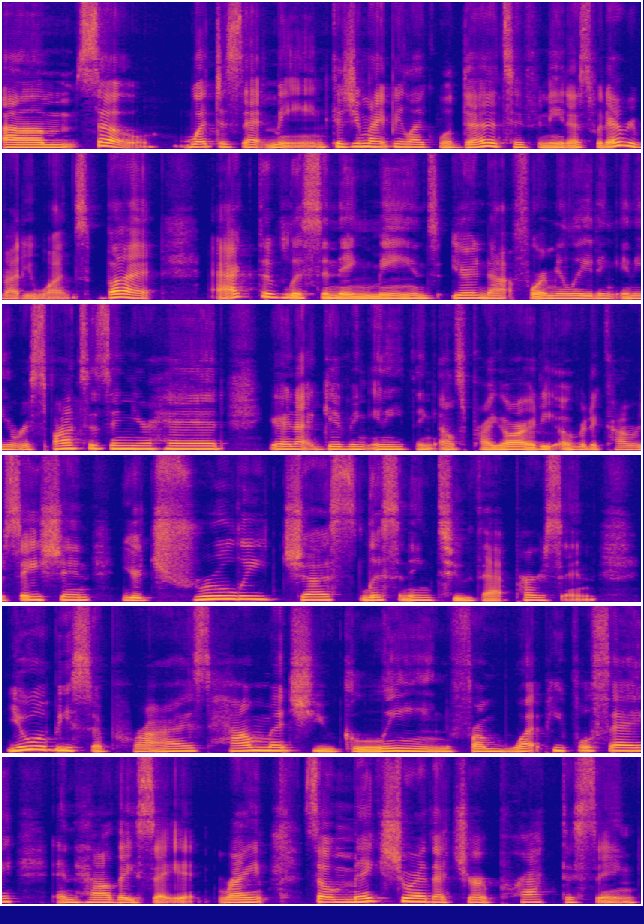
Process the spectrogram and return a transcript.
Um, so, what does that mean? Because you might be like, well, duh, Tiffany, that's what everybody wants. But active listening means you're not formulating any responses in your head, you're not giving anything else priority over the conversation. You're truly just listening to that person. You will be surprised how much you glean from what people say and how they say it, right? So, make sure that you're practicing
